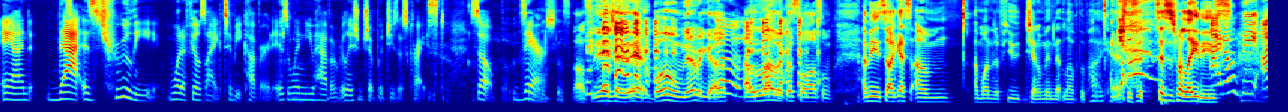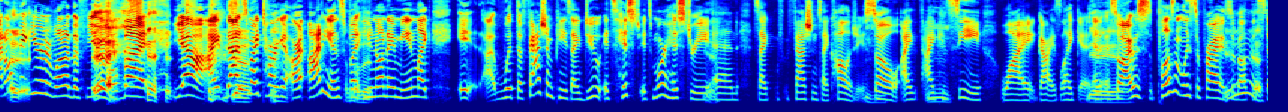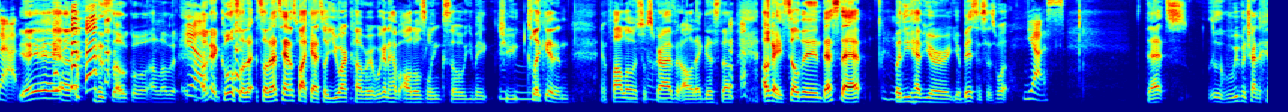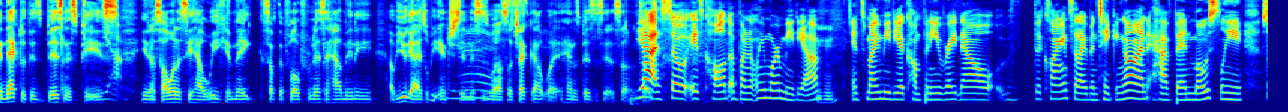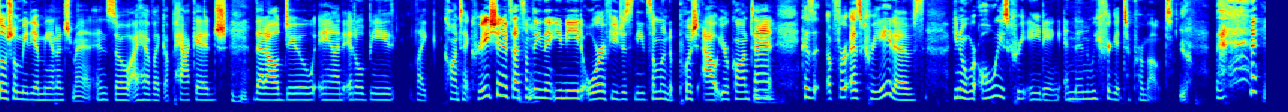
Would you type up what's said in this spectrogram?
and that is truly what it feels like to be covered. Is when you have a relationship with Jesus Christ. So there. That's awesome. Yeah, there. Boom. There we go. Boom. I love it. That's so awesome. I mean, so I guess um I'm one of the few gentlemen that love the podcast. Yeah. Since, it- since it's for ladies. I don't think I don't think you're one of the few, but yeah, I that's Yeah. my target au- audience. But you know what I mean? Like it uh, with the fashion piece, I do. It's hist- It's more history and psych- fashion psychology. Mm-hmm. So I I can see why guys like it, Yeah, and yeah, so. I was pleasantly surprised about the Yeah. stats. Yeah, yeah, yeah. it's so cool. I love it. Yeah. Okay, cool. So that, so that's Hannah's podcast. So you are covered. We're gonna have all those links, so you make sure Mm-hmm. you click it and and follow and subscribe and all that good stuff. okay, so then that's that. But you have your your business as well. Yes. That's we've been trying to connect with this business piece. Yeah. You know, so I want to see how we can make something flow from this and how many of you guys will be interested in this as well. So check out what Hannah's business is. So. Yeah, so it's called Abundantly More Media. Mm-hmm. It's my media company. Right now, the clients that I've been taking on have been mostly social media management. And so I have like a package Mm-hmm. that I'll do, and it'll be like content creation if Mm-hmm. that's something that you need, or if you just need someone to push out your content. Mm-hmm. Because for as creatives, you know, we're always creating and then we forget to promote Yeah.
